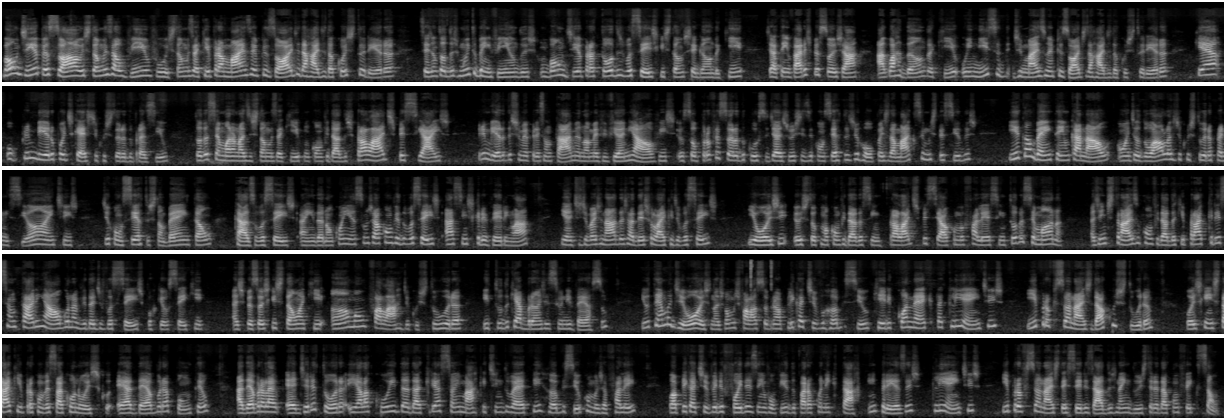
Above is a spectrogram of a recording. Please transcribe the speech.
Bom dia, pessoal. Estamos ao vivo, estamos aqui para mais um episódio da Rádio da Costureira. Sejam todos muito bem-vindos. Um bom dia para todos vocês que estão chegando aqui. Já tem várias pessoas já aguardando aqui o início de mais um episódio da Rádio da Costureira, que é o primeiro podcast de costura do Brasil. Toda semana nós estamos aqui com convidados para lá de especiais. Primeiro, deixa eu me apresentar. Meu nome é Viviane Alves. Eu sou professora do curso de ajustes e consertos de roupas da Maximus Tecidos e também tem um canal onde eu dou aulas de costura para iniciantes, de concertos também. Então, caso vocês ainda não conheçam, já convido vocês a se inscreverem lá. E antes de mais nada, já deixo o like de vocês. E hoje eu estou com uma convidada assim para lá de especial, como eu falei assim, toda semana a gente traz um convidado aqui para acrescentar em algo na vida de vocês, porque eu sei que as pessoas que estão aqui amam falar de costura e tudo que abrange esse universo. E o tema de hoje, nós vamos falar sobre um aplicativo HubSeal que ele conecta clientes e profissionais da costura. Hoje quem está aqui para conversar conosco é a Débora Pontel. A Débora é diretora e ela cuida da criação e marketing do app HubSeal, como eu já falei. O aplicativo ele foi desenvolvido para conectar empresas, clientes e profissionais terceirizados na indústria da confecção.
